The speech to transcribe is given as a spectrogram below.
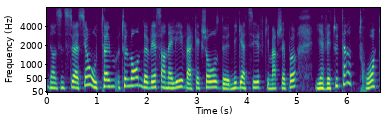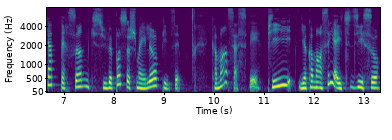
dans une situation où tout le, monde devait s'en aller vers quelque chose de négatif qui marchait pas, il y avait tout le temps trois, quatre personnes qui suivaient pas ce chemin-là, puis il disait comment ça se fait? Puis il a commencé à étudier ça.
